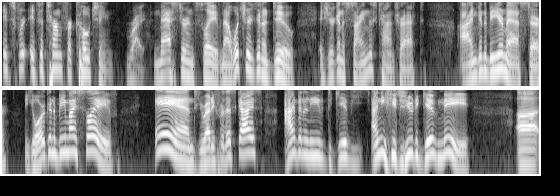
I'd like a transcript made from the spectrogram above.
it's for it's a term for coaching." Right. master and slave. Now, what you're going to do is you're going to sign this contract. I'm going to be your master. You're going to be my slave. And you ready for this, guys? I'm going to need to give. i need you to give me, uh,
